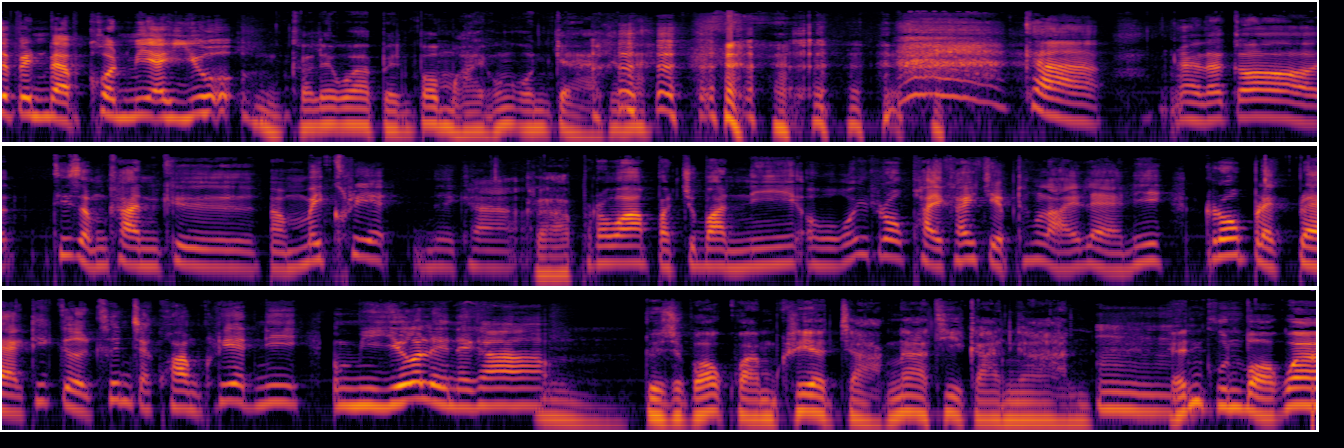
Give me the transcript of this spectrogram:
จะเป็นแบบคนมีอายุเขาเรียกว่าเป็นเป้าหมายของคนแก่ใช่ไหมค่ะ แล้วก็ที่สำคัญคือไม่เครียดนะคะคเพราะว่าปัจจุบันนี้โอ้ยโรคภัยไข้เจ็บทั้งหลายแหล่นี่โรคแปลก ๆ ที่เกิดขึ้นจากความเครียดนี่มีเยอะเลยนะคะ โดยเฉพาะความเครียดจากหน้าที่การงาน เห็นคุณบอกว่า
